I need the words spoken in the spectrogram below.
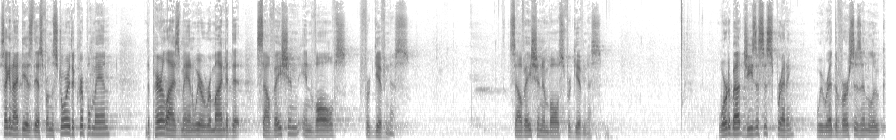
Second idea is this from the story of the crippled man, the paralyzed man, we are reminded that salvation involves forgiveness. Salvation involves forgiveness. Word about Jesus is spreading. We read the verses in Luke.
